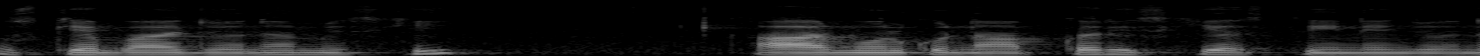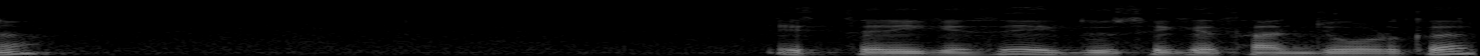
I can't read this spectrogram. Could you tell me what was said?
उसके बाद जो है ना हम इसकी आर्म होल को नाप कर इसकी अस्तीनें जो है ना, इस तरीके से एक दूसरे के साथ जोड़कर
